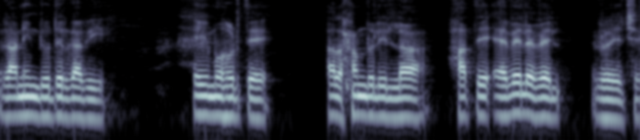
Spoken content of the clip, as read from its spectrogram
রানিং দুধের গাভি এই মুহূর্তে আলহামদুলিল্লাহ হাতে অ্যাভেলেবেল রয়েছে।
